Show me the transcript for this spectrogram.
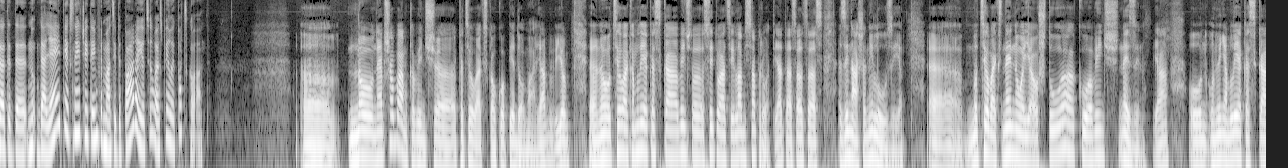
tātad nu, daļēji tiek sniegt šī informācija, bet pārējo cilvēks pieliek pats klāt. Uh, nu, neapšaubām, ka viņš, ka cilvēks kaut ko piedomā, ja? jo nu, cilvēkam liekas, ka viņš to situāciju labi saprot. Ja? Tā saucās zināšana ilūzija. Uh, nu, cilvēks nenojauš to, ko viņš nezina. Ja? Un, un viņam liekas, ka,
